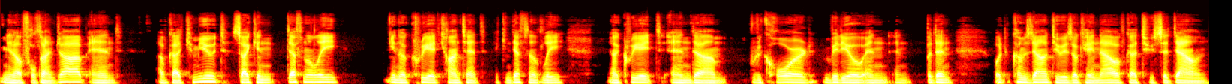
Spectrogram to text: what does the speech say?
you know, full-time job and I've got commute, so I can definitely, you know, create content. I can definitely, uh, create and, um, record video and and but then what comes down to is, okay, now I've got to sit down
